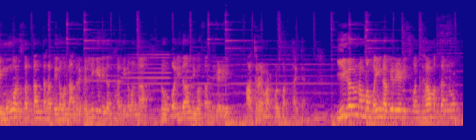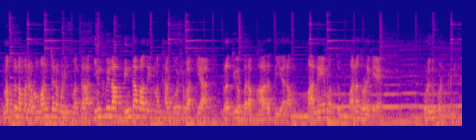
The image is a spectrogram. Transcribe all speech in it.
ಈ ಮೂವರು ಸತ್ತಂತಹ ದಿನವನ್ನ ಅಂದ್ರೆ ಗಲ್ಲಿಗೇರಿದಂತಹ ದಿನವನ್ನ ನಾವು ಬಲಿದಾನ್ ದಿವಸ ಅಂತ ಹೇಳಿ ಆಚರಣೆ ಮಾಡ್ಕೊಂಡು ಬರ್ತಾ ಇದ್ದೇವೆ. ಈಗಲೂ ನಮ್ಮ ಮೈ ನವಿರೇಳಿಸುವಂತಹ ಮತ್ತನ್ನು ಮತ್ತು ನಮ್ಮನ್ನು ರೋಮಾಂಚನಗೊಳಿಸುವಂತಹ ಇಂಕ್ವಿಲಾಬ್ ಜಿಂದಾಬಾದ್ ಎನ್ನುವಂತಹ ಘೋಷವಾಕ್ಯ ಪ್ರತಿಯೊಬ್ಬರ ಭಾರತೀಯರ ಮನೆ ಮತ್ತು ಮನದೊಳಗೆ ಉಳಿದುಕೊಂಡು ಬಿಟ್ಟಿದೆ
